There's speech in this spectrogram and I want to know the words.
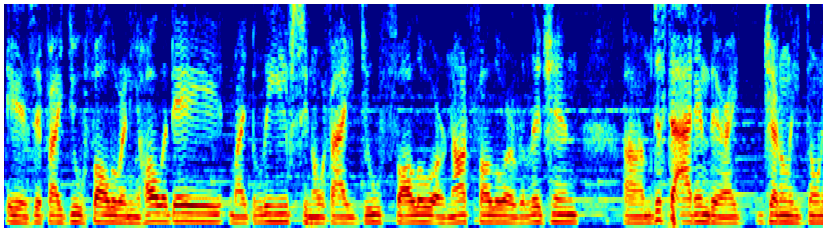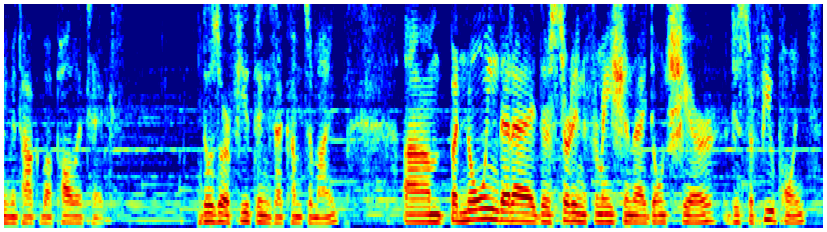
is if I do follow any holiday, my beliefs, you know, if I do follow or not follow a religion. Um, just to add in there, I generally don't even talk about politics. Those are a few things that come to mind. Um, but knowing that I, there's certain information that I don't share, just a few points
